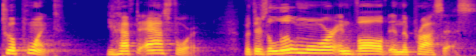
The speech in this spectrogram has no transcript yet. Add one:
to a point. You have to ask for it. But there's a little more involved in the process,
